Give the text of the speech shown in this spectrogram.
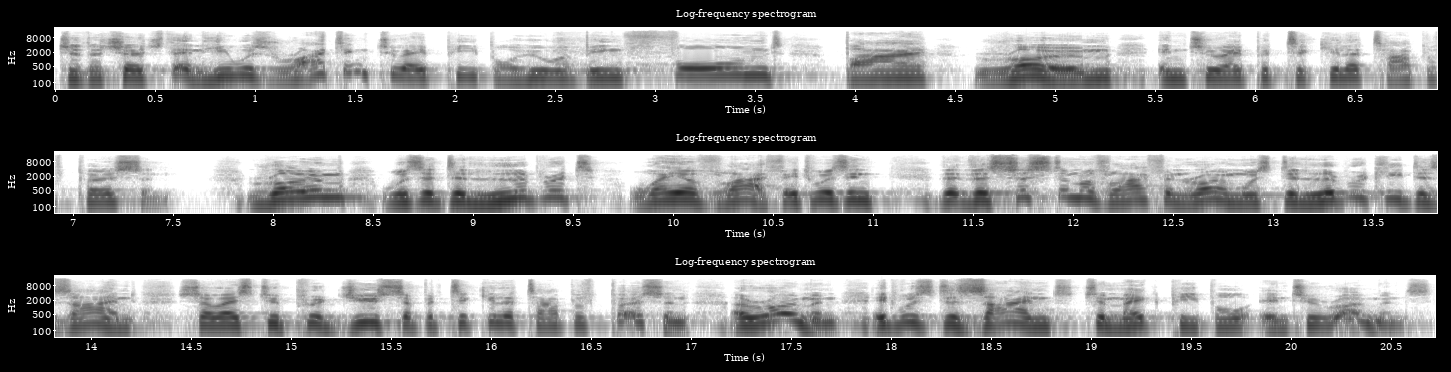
to the church then, he was writing to a people who were being formed by Rome into a particular type of person. Rome was a deliberate way of life. It was in the, the, system of life in Rome was deliberately designed so as to produce a particular type of person, a Roman. It was designed to make people into Romans.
